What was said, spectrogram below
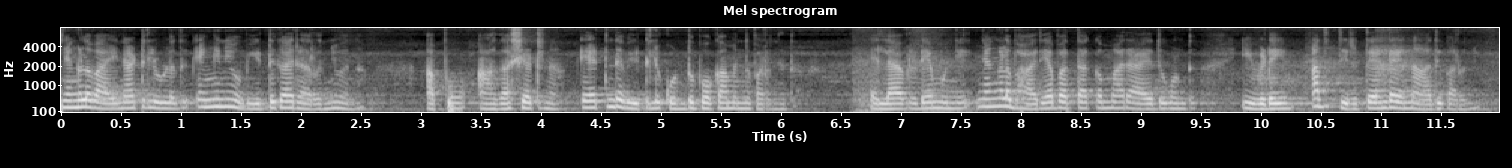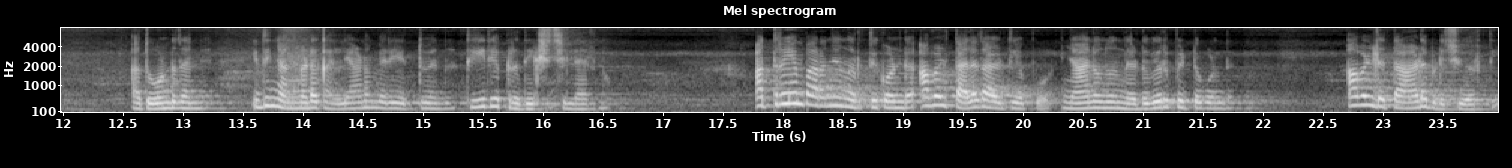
ഞങ്ങൾ വയനാട്ടിലുള്ളത് എങ്ങനെയോ വീട്ടുകാരറിഞ്ഞുവെന്ന്. അപ്പോൾ ആകാശേട്ടന് ഏട്ടന്റെ വീട്ടിൽ കൊണ്ടുപോകാമെന്ന് പറഞ്ഞത്. എല്ലാവരുടെയും മുന്നിൽ ഞങ്ങൾ ഭാര്യ ഭർത്താക്കന്മാരായതുകൊണ്ട് ഇവിടെയും അത് തിരുത്തേണ്ട എന്ന് ആദ്യം പറഞ്ഞു. അതുകൊണ്ട് തന്നെ ഇത് ഞങ്ങളുടെ കല്യാണം വരെ എത്തുമെന്ന് തീരെ പ്രതീക്ഷിച്ചില്ലായിരുന്നു. അത്രയും പറഞ്ഞു നിർത്തിക്കൊണ്ട് അവൾ തല താഴ്ത്തിയപ്പോൾ ഞാനൊന്ന് നെടുവീർപ്പിട്ടുകൊണ്ട് അവളുടെ താട പിടിച്ചുയർത്തി.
